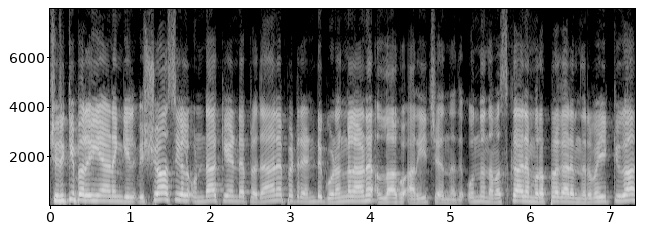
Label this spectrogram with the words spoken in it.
ചുരുക്കി പറയുകയാണെങ്കിൽ വിശ്വാസികൾ ഉണ്ടാക്കേണ്ട പ്രധാനപ്പെട്ട രണ്ട് ഗുണങ്ങളാണ് അള്ളാഹു അറിയിച്ചു തന്നത് ഒന്ന് നമസ്കാരം മുറപ്രകാരം നിർവഹിക്കുക.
